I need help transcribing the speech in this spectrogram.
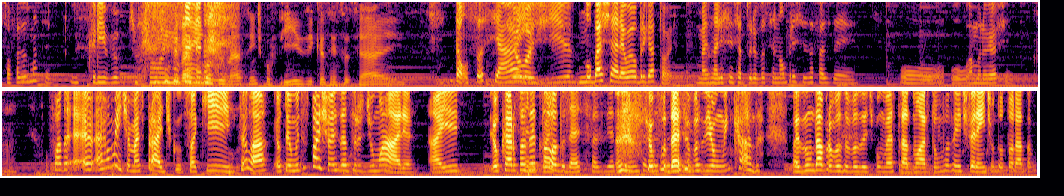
É só fazer as matérias. Incrível. Que sonho, Tem vários gente. cursos, né? Assim, tipo física, ciências sociais. Então, sociais, Geologia. no bacharel é obrigatório. Mas na licenciatura você não precisa fazer o, o- a monografia. O foda é, é- é realmente é mais prático. Só que, sei lá, eu tenho muitas paixões dentro de uma área. Aí eu quero Se fazer todos. pudesse, fazia 30 Se eu pudesse, eu fazia um em cada. Mas não dá pra você fazer, tipo, um mestrado numa área tão completamente diferente, um doutorado.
